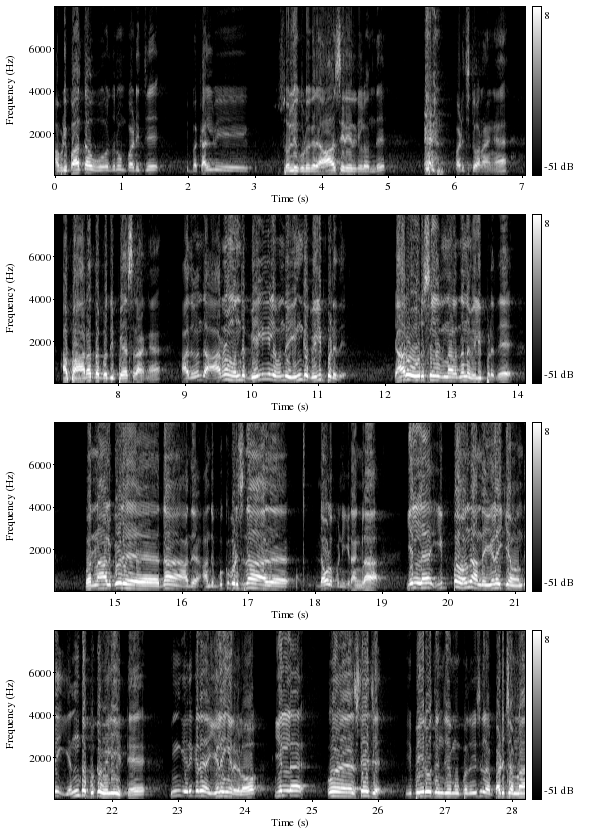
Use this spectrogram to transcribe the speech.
அப்படி பார்த்தா ஒவ்வொருத்தரும் படித்து இப்போ கல்வி சொல்லி கொடுக்குற ஆசிரியர்கள் வந்து படிச்சுட்டு வராங்க. அப்போ அறத்தை பற்றி பேசுகிறாங்க அது வந்து அறம் வந்து வெளியில் வந்து எங்கே வெளிப்படுது? யாரோ ஒரு சிலர்னால தானே வெளிப்படுது. ஒரு நாலு பேர் தான் அது அந்த புக்கு படித்து தான் அதை டெவலப் பண்ணிக்கிறாங்களா? இல்லை இப்போ வந்து அந்த இலக்கியம் வந்து எந்த புக்கை வெளியிட்டு இங்கே இருக்கிற இளைஞர்களோ இல்லை ஒரு ஸ்டேஜ் இப்போ இருபத்தஞ்சி முப்பது வயசில் படித்தோம்னா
